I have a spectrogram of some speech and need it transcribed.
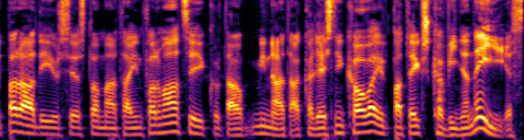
ir parādījusies tomēr tā informācija, kur tā minētā Kaļesnikova ir pateikusi, ka viņa neies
